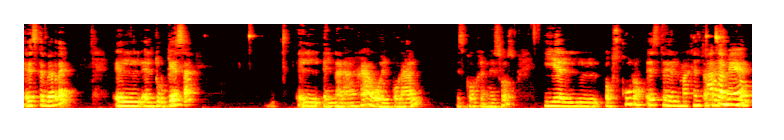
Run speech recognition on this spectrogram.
este verde, el, el turquesa, el, el naranja o el coral, escogen esos. Y el oscuro, este, el magenta Ah, también.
